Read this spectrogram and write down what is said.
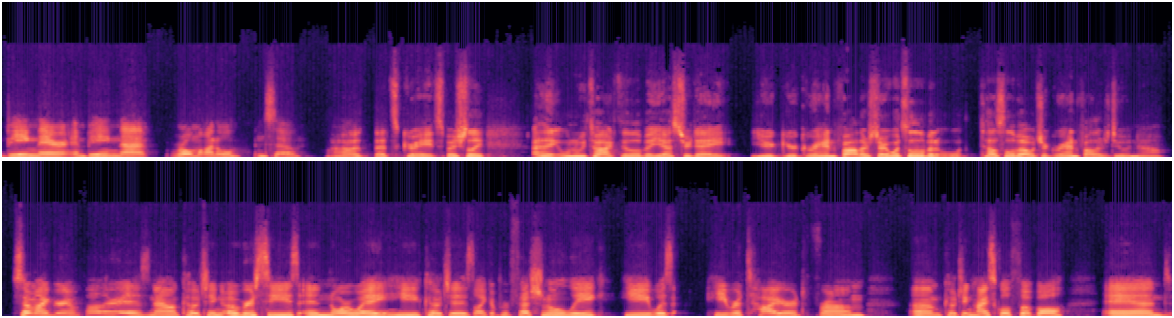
being there and being that role model. And so, Wow, that's great. Especially, I think when we talked a little bit yesterday, your your grandfather. Sorry, what's a little bit? Tell us a little about what your grandfather's doing now. So my grandfather is now coaching overseas in Norway. He coaches like a professional league. He was he retired from um, coaching high school football, and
